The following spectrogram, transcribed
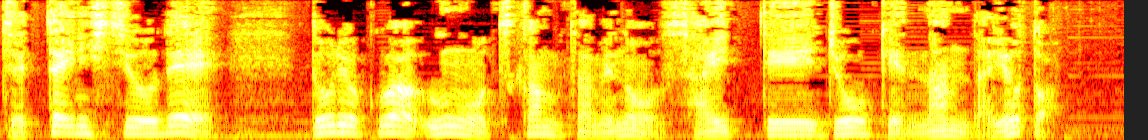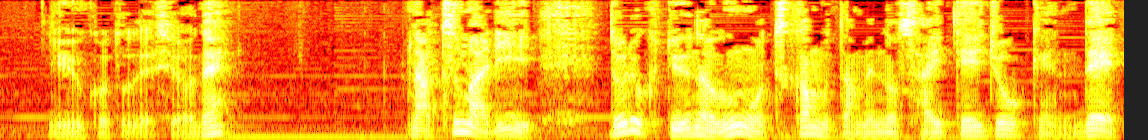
絶対に必要で、努力は運をつかむための最低条件なんだよということですよね。つまり、努力というのは運をつかむための最低条件で、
